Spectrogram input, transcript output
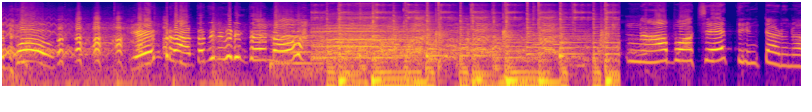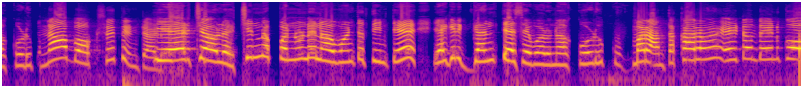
అబ్బో. ఏంట్రా అంత తిని కూడా ఇంతే ఉన్నావు? నా బాక్సే తింటాడు నా కొడుకు. నా బాక్సే తింటాడు. ఏడ్చావులే. చిన్నప్పటి నుండి నా వంట తింటే ఎగిరి గంతేసేవాడు నా కొడుకు. మరి అంత కారం వేయటం దేనికో?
